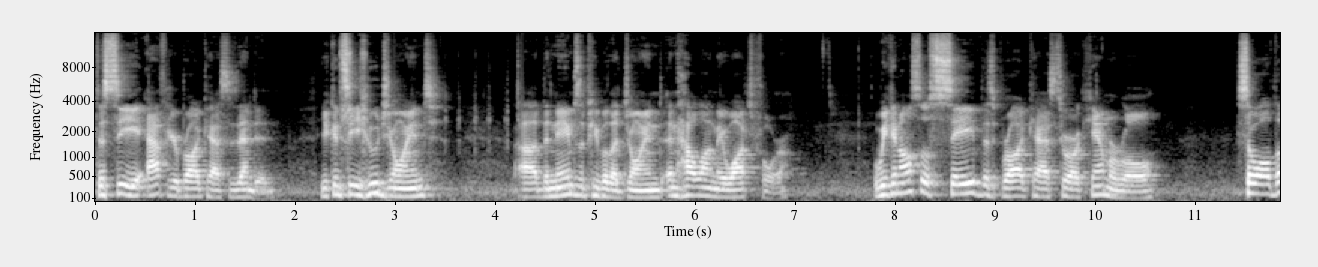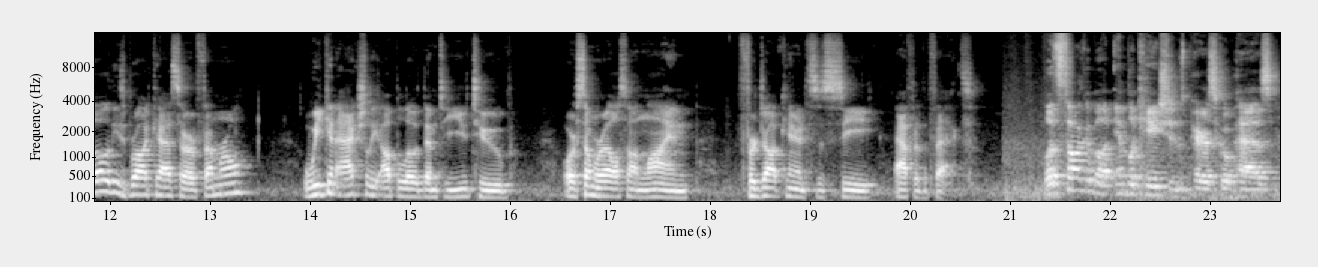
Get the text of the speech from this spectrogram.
to see after your broadcast is ended. You can see who joined, uh, the names of people that joined, and how long they watched for. We can also save this broadcast to our camera roll. So although these broadcasts are ephemeral, we can actually upload them to YouTube or somewhere else online for job candidates to see after the fact. Let's talk about implications Periscope has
